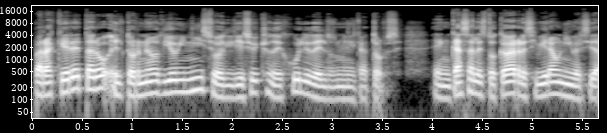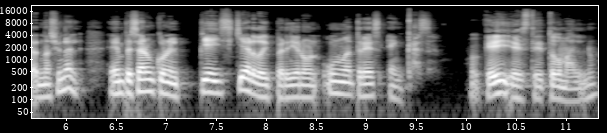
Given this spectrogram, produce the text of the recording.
Para Querétaro el torneo dio inicio el 18 de julio del 2014. En casa les tocaba recibir a Universidad Nacional. Empezaron con el pie izquierdo y perdieron 1 a 3 en casa. Ok, este, todo mal, ¿no?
